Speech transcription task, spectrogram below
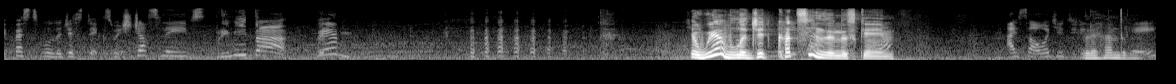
will coordinate festival logistics, which just leaves. Primita, ven! Yeah, we have legit cutscenes in this game. I saw what you did Alejandro. the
